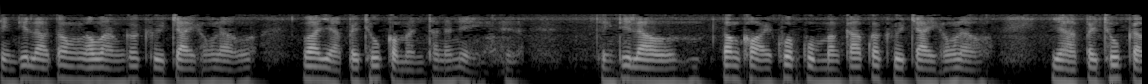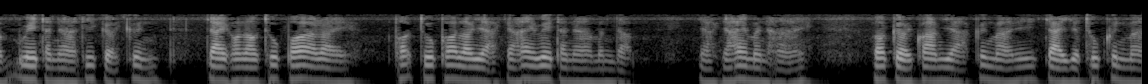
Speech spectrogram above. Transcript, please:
สิ่งที่เราต้องระวังก็คือใจของเราว่าอย่าไปทุกข์กับมันเท่านั้นเอง สิ่งที่เราต้องคอยควบคุมบังคับก็คือใจของเรา อย่าไปทุกข์กับเวทนาที่เกิดขึ้น ใจของเราทุกข์เพราะอะไร เพราะทุกข์เพราะเราอยากจะให้เวทนามันดับ อยากจะให้มันหายพอเกิดความอยากขึ้นมานี้ใจจะทุกข์ขึ้นมา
